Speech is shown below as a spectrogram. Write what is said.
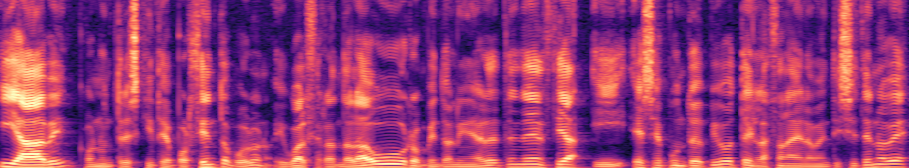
Y AVE, con un 3,15%, pues bueno, igual cerrando la U, rompiendo líneas de tendencia, y ese punto de pivote en la zona de 97,9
